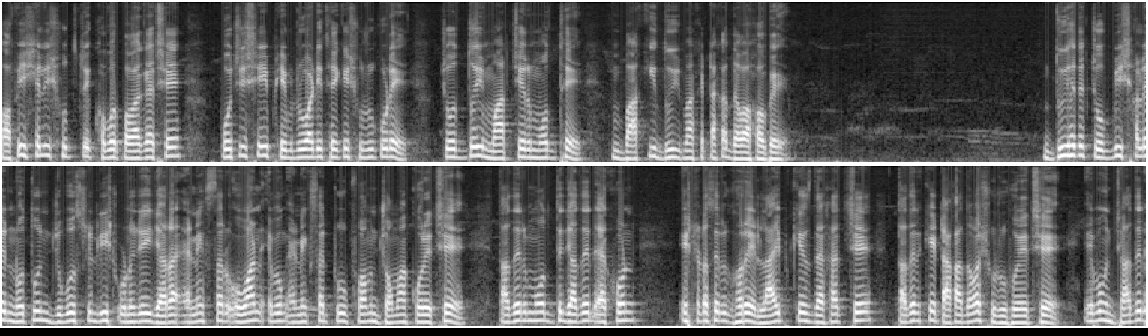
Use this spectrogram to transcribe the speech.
অফিসিয়ালি সূত্রে খবর পাওয়া গেছে পঁচিশে ফেব্রুয়ারি থেকে শুরু করে চোদ্দোই মার্চের মধ্যে বাকি দুই মাসের টাকা দেওয়া হবে। দুই হাজার চব্বিশ সালের নতুন যুবশ্রী লিস্ট অনুযায়ী যারা অ্যানেক্সার ওয়ান এবং অ্যানেক্সার টু ফর্ম জমা করেছে, তাদের মধ্যে যাদের এখন স্ট্যাটাসের ঘরে লাইভ কেস দেখাচ্ছে, তাদেরকে টাকা দেওয়া শুরু হয়েছে এবং যাদের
